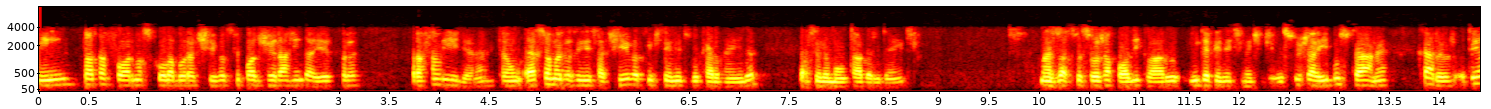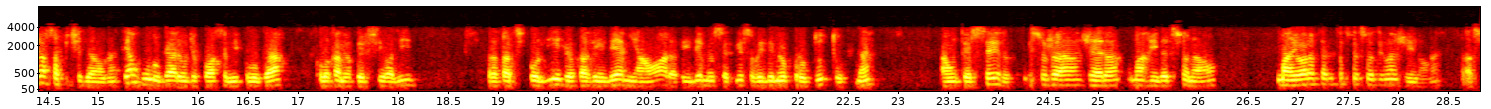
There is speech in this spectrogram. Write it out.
em plataformas colaborativas que pode gerar renda extra para a família, né? Então essa é uma das iniciativas que a gente tem dentro do Quero Renda, está sendo montada ali dentro. Mas as pessoas já podem, claro, independentemente disso, já ir buscar, né? cara, eu tenho essa aptidão, né? Tem algum lugar onde eu possa me plugar, colocar meu perfil ali, para estar disponível para vender a minha hora, vender meu serviço, vender meu produto, né? A um terceiro, isso já gera uma renda adicional maior até do que as pessoas imaginam, né? Elas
